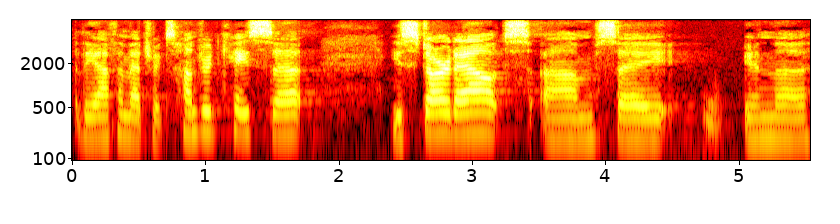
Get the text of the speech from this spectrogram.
the Affymetrix 100K set, you start out, um, say, in the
